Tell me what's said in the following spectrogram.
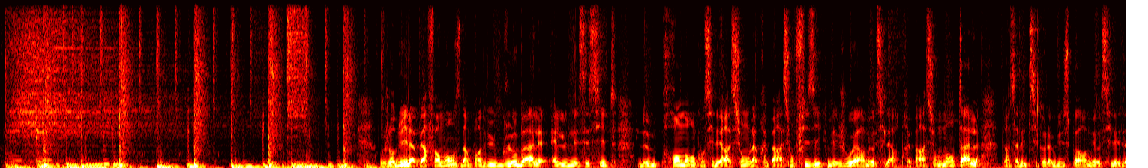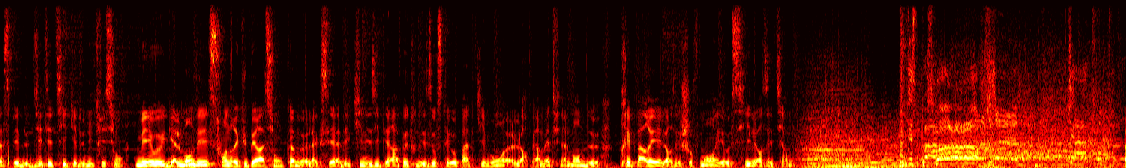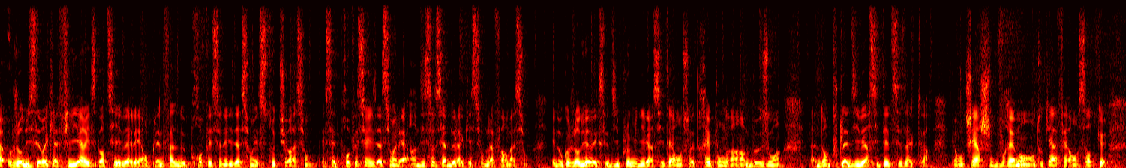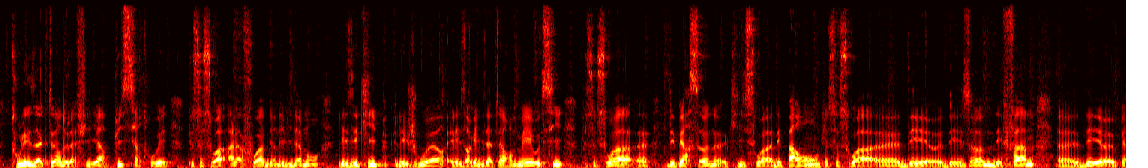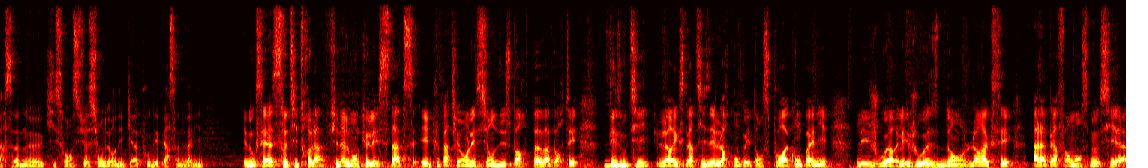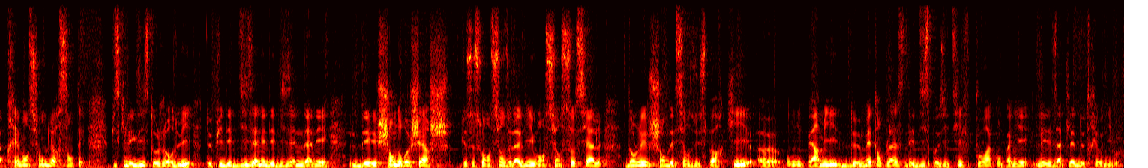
Aujourd'hui, la performance, d'un point de vue global, elle nécessite de prendre en considération la préparation physique des joueurs, mais aussi leur préparation mentale, grâce à des psychologues du sport, mais aussi les aspects de diététique et de nutrition, mais également des soins de récupération, comme l'accès à des kinésithérapeutes ou des ostéopathes qui vont euh, leur permettre finalement de préparer leurs échauffements et aussi leurs étirements. Euh, aujourd'hui, c'est vrai que la filière e-sportive, elle est en pleine phase de professionnalisation et de structuration. Et cette professionnalisation, elle est indissociable de la question de la formation. Et donc aujourd'hui, avec ce diplôme universitaire, on souhaite répondre à un besoin euh, dans toute la diversité de ces acteurs. Et on cherche vraiment, en tout cas, à faire en sorte que tous les acteurs de la filière puissent s'y retrouver, que ce soit à la fois, bien évidemment, les équipes, les joueurs et les organisateurs, mais aussi que ce soit euh, des personnes qui soient des parents, que ce soit des, des, hommes, des femmes, des personnes euh, qui sont en situation de handicap ou des personnes valides. Et donc c'est à ce titre-là, finalement, que les STAPS, et plus particulièrement les sciences du sport, peuvent apporter des outils, leur expertise et leurs compétences pour accompagner les joueurs et les joueuses dans leur accès à la performance, mais aussi à la prévention de leur santé. Puisqu'il existe aujourd'hui, depuis des dizaines et des dizaines d'années, des champs de recherche, que ce soit en sciences de la vie ou en sciences sociales, dans les champs des sciences du sport, qui euh, ont permis de mettre en place des dispositifs pour accompagner les athlètes de très haut niveau.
